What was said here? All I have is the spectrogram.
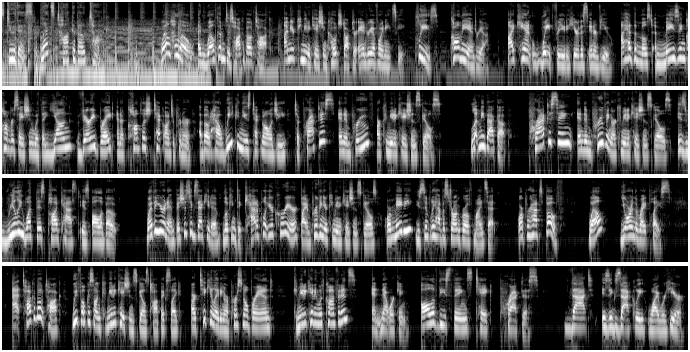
Let's do this. Let's talk about talk. Well, hello, and welcome to Talk About Talk. I'm your communication coach, Dr. Andrea Wojnicki. Please call me Andrea. I can't wait for you to hear this interview. I had the most amazing conversation with a young, very bright, and accomplished tech entrepreneur about how we can use technology to practice and improve our communication skills. Let me back up. Practicing and improving our communication skills is really what this podcast is all about. Whether you're an ambitious executive looking to catapult your career by improving your communication skills, or maybe you simply have a strong growth mindset, or perhaps both, well, you're in the right place. At Talk About Talk, we focus on communication skills topics like articulating our personal brand, communicating with confidence, and networking. All of these things take practice. That is exactly why we're here.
